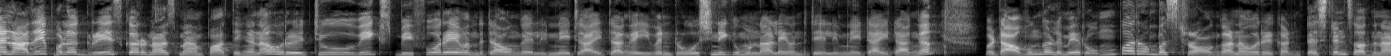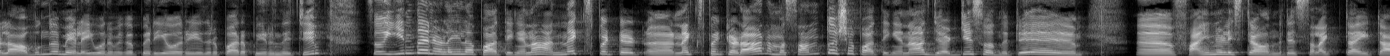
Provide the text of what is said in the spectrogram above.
அண்ட் அதே போல் கிரேஸ் கருணாஸ் மேம் பார்த்தீங்கன்னா ஒரு டூ வீக்ஸ் பிஃபோரே வந்துட்டு அவங்க எலிமினேட் ஆகிட்டாங்க ஈவன் ரோஷினிக்கு முன்னாலே வந்துட்டு எலிமினேட் ஆகிட்டாங்க பட் அவங்களும் ரொம்ப ரொம்ப ஸ்ட்ராங்கான ஒரு கண்டஸ்டன்ட் ஸோ அதனால் அவங்க மேலேயும் ஒரு மிகப்பெரிய ஒரு எதிர்பார்ப்பு இருந்துச்சு. ஸோ இந்த நிலையில் பார்த்தீங்கன்னா அன்எக்ஸ்பெக்டட் அன்எக்ஸ்பெக்டடாக நம்ம சந்தோஷம் பார்த்தீங்கன்னா ஜட்ஜஸ் வந்துட்டு ஃபைனலிஸ்ட்டாக வந்துட்டு செலக்ட் ஆகிட்டா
